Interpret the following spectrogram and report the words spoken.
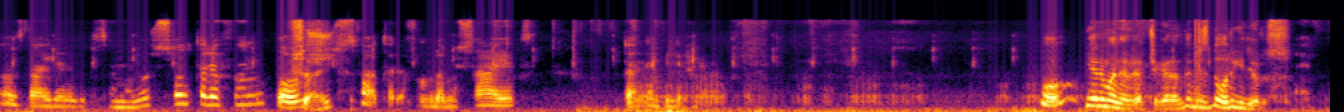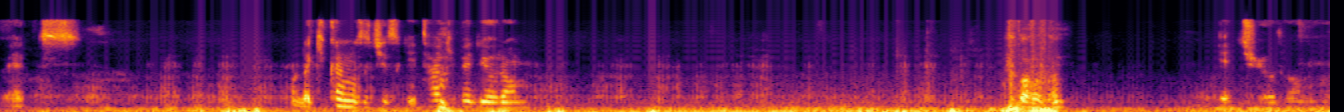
Az daha ileri gitsem olur. Sol tarafım boş. Müsait. Sağ tarafım da müsait. Dönebilirim. O yeni manevra yapacak herhalde. Biz doğru gidiyoruz. Evet. Buradaki kırmızı çizgiyi takip ediyorum. Aradan Geçiyorum.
